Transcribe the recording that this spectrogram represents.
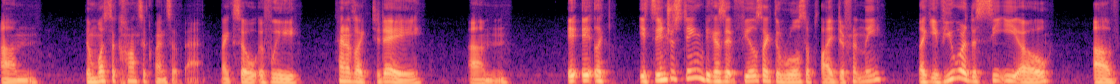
um, then what's the consequence of that? Like so if we kind of like today, um, it, it like it's interesting because it feels like the rules apply differently. Like if you are the CEO of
